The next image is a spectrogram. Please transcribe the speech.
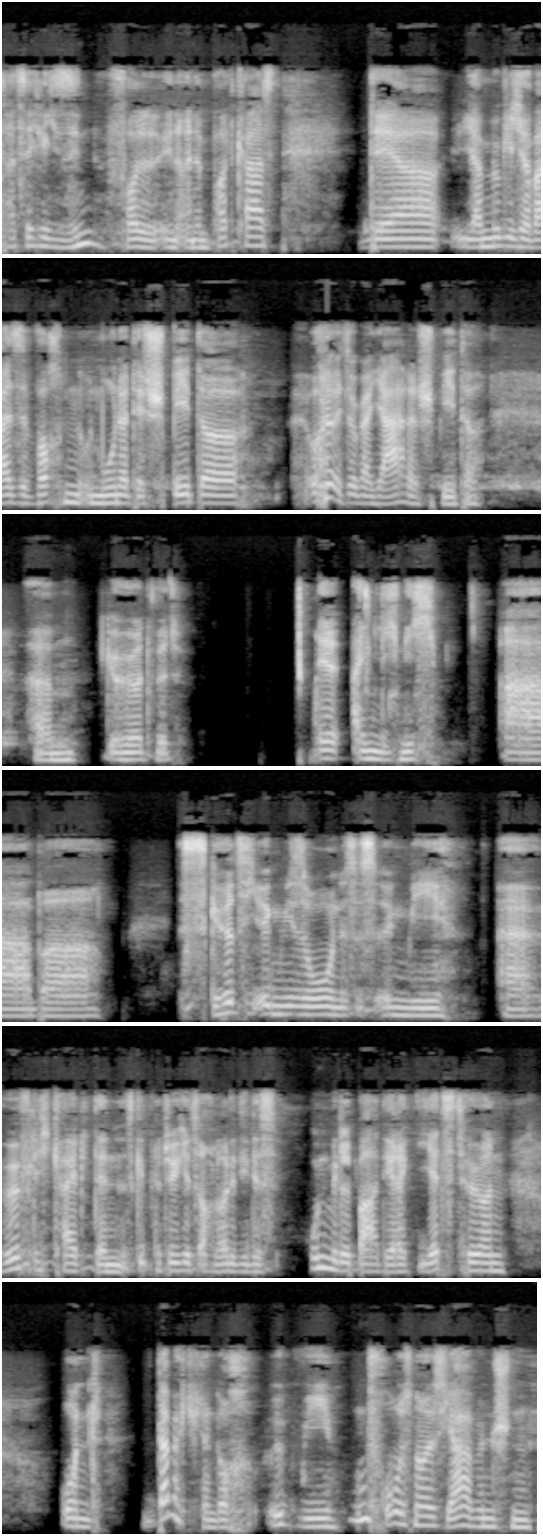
tatsächlich sinnvoll in einem Podcast, der ja möglicherweise Wochen und Monate später oder sogar Jahre später ähm, gehört wird. Äh, eigentlich nicht. Aber es gehört sich irgendwie so und es ist irgendwie äh, Höflichkeit, denn es gibt natürlich jetzt auch Leute, die das unmittelbar direkt jetzt hören. Und da möchte ich dann doch irgendwie ein frohes neues Jahr wünschen.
